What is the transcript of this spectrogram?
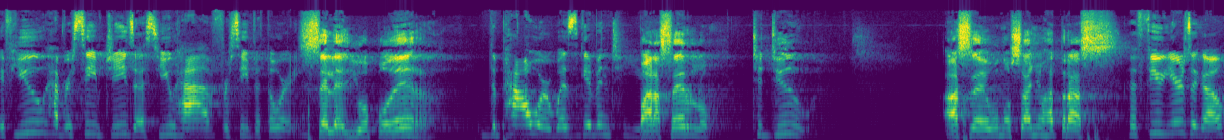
If you have received Jesus, you have received authority. Se le dio poder The power was given to you para hacerlo. to do. Hace unos años atrás A few years ago,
